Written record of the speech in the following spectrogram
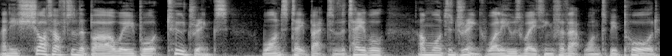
and he shot off to the bar where he bought two drinks one to take back to the table, and one to drink while he was waiting for that one to be poured.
